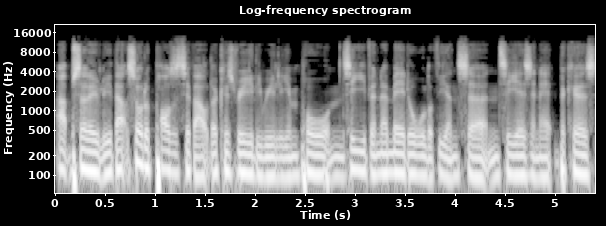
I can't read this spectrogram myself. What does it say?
Absolutely. That sort of positive outlook is really, really important, even amid all of the uncertainty, isn't it? Because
